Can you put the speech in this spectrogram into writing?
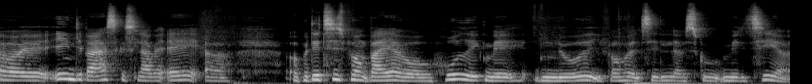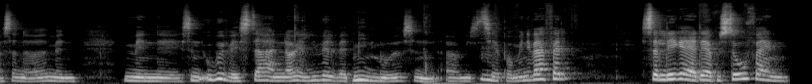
og øh, egentlig bare skal slappe af. Og, og på det tidspunkt var jeg jo overhovedet ikke med noget i forhold til at skulle meditere og sådan noget, men, men øh, sådan ubevidst, der har nok alligevel været min måde sådan at meditere mm. på. Men i hvert fald, så ligger jeg der på sofaen,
